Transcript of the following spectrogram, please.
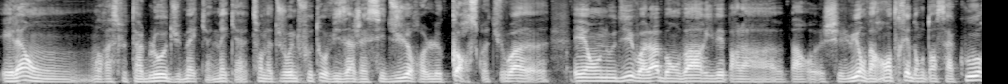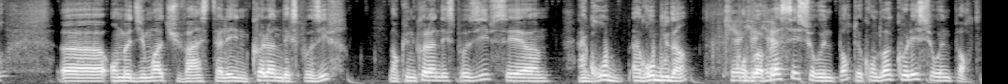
Et là, on, on dresse le tableau du mec. Un mec, on a toujours une photo au visage assez dur, le corse, quoi, tu vois. Et on nous dit, voilà, bon, on va arriver par là, par chez lui, on va rentrer donc dans sa cour. Euh, on me dit, moi, tu vas installer une colonne d'explosifs. Donc une colonne d'explosifs, c'est euh, un gros, un gros boudin qu'on doit placer sur une porte, qu'on doit coller sur une porte.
